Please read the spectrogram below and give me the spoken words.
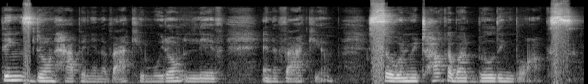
Things don't happen in a vacuum. We don't live in a vacuum. So when we talk about building blocks,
